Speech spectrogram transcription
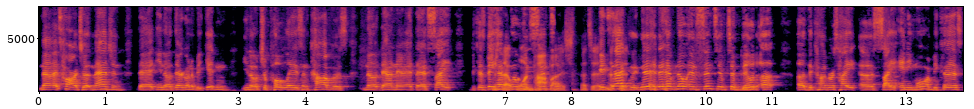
Now it's hard to imagine that you know they're going to be getting you know Chipotle's and Cavas you know down there at that site because they Just have no one incentive. Popeyes. That's it. Exactly. That's it. They they have no incentive to build up uh, the Congress Height uh, site anymore because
